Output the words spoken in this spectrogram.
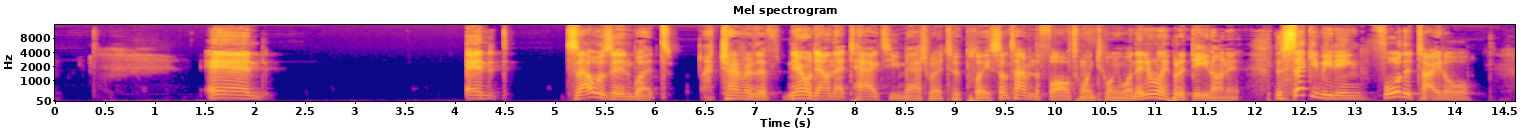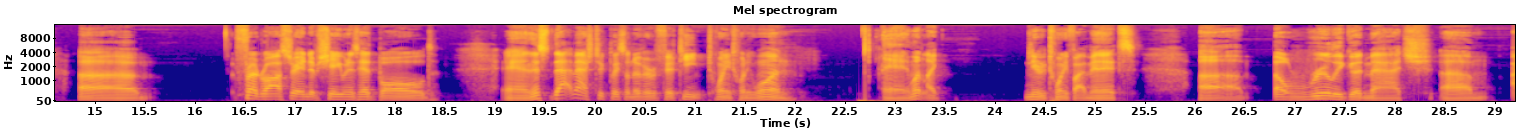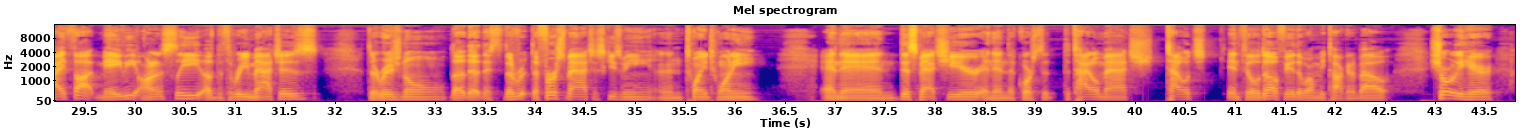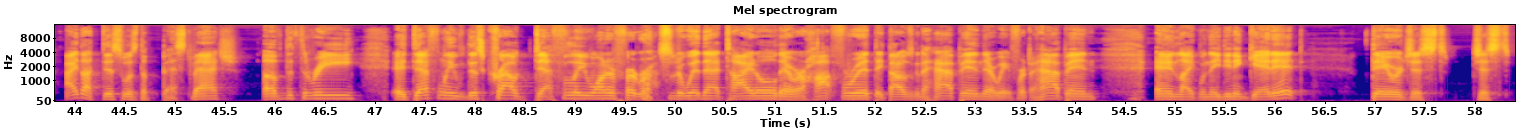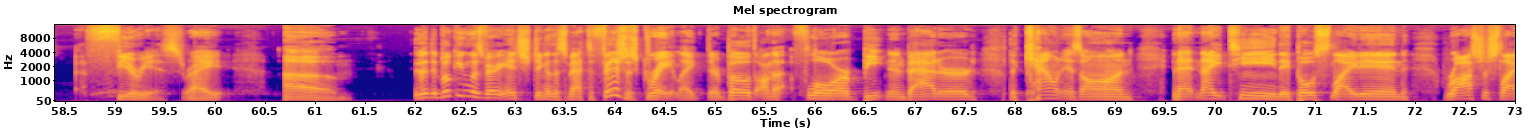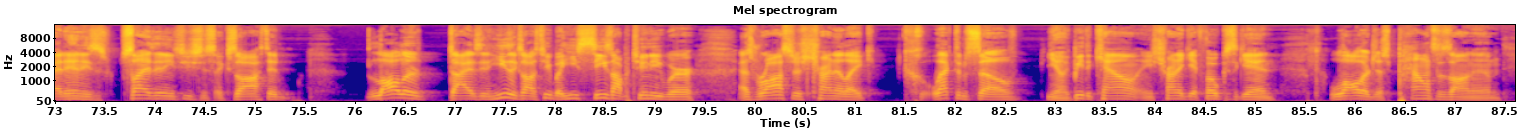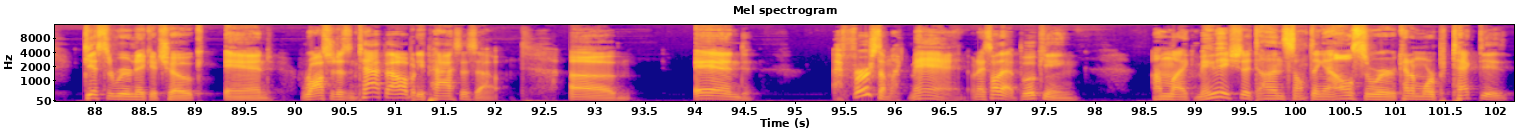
And and so that was in what I'm trying to to narrow down that tag team match when it took place, sometime in the fall of 2021. They didn't really put a date on it. The second meeting for the title, uh, Fred Rosser ended up shaving his head bald, and this that match took place on November 15, 2021, and it went like nearly 25 minutes. Uh, a really good match. Um, I thought maybe honestly of the three matches, the original, the the the, the first match, excuse me, in 2020 and then this match here, and then of course the, the title match, title in Philadelphia that we're gonna be talking about shortly here. I thought this was the best match of the three. It definitely, this crowd definitely wanted Fred Rosser to win that title. They were hot for it. They thought it was gonna happen. They were waiting for it to happen, and like when they didn't get it, they were just just furious, right? Um, the, the booking was very interesting of this match. The finish is great. Like they're both on the floor, beaten and battered. The count is on, and at 19, they both slide in. Rosser slide in. He's slides in. He's, just exhausted. Lawlor dives in. He's exhausted too, but he sees an opportunity where, as Rosser's trying to like collect himself, you know, beat the count, and he's trying to get focused again. Lawlor just pounces on him, gets the rear naked choke, and Rosser doesn't tap out, but he passes out. Um, and at first, I'm like, man, when I saw that booking, I'm like, maybe they should have done something else or kind of more protected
